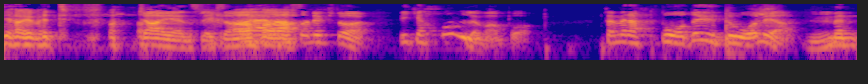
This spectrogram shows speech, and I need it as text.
ja, jag vet fan. Giants liksom. Ja. Nej, men alltså ni förstår. Vilka håller man på? För jag menar, båda är ju dåliga. Mm. Men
